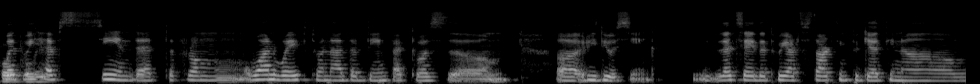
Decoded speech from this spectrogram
Hopefully. but we have seen that from one wave to another the impact was um, uh, reducing let's say that we are starting to get in a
